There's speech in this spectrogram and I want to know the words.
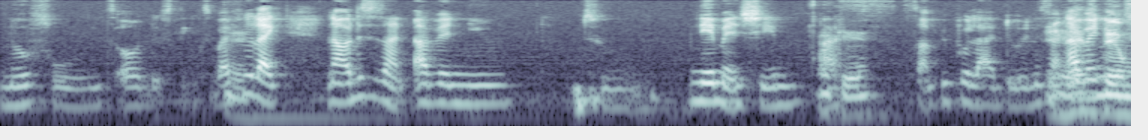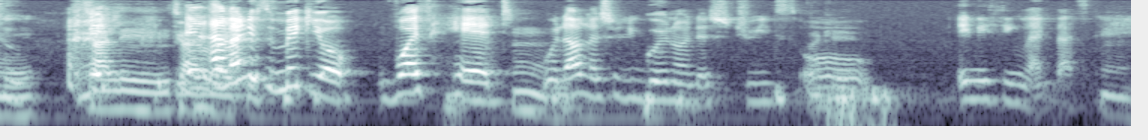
no phones, all those things. But I Yeah. feel like now this is an avenue to name and shame, Okay. as some people are doing. It's an Yes, avenue to make Charlie, an Charlie. avenue to make your voice heard Mm. without necessarily going on the streets or anything like that. Mm.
